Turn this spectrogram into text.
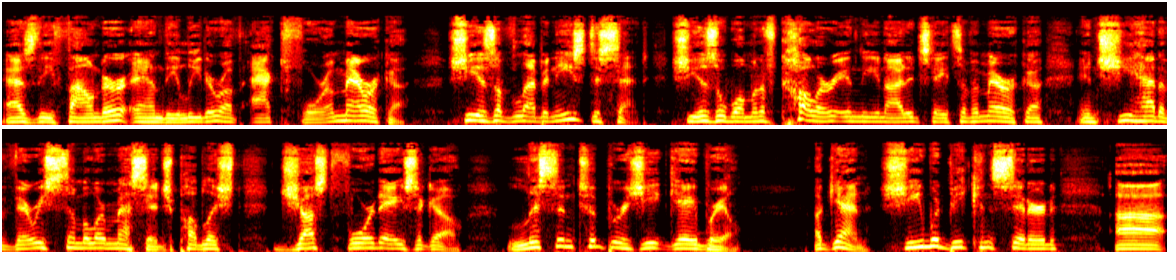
as the founder and the leader of Act for America. She is of Lebanese descent. She is a woman of color in the United States of America, and she had a very similar message published just four days ago. Listen to Brigitte Gabriel. Again, she would be considered uh,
